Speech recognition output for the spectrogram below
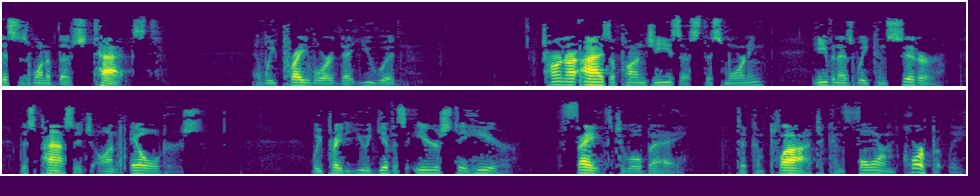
This is one of those texts. And we pray, Lord, that you would turn our eyes upon Jesus this morning, even as we consider this passage on elders. We pray that you would give us ears to hear, faith to obey, to comply, to conform corporately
